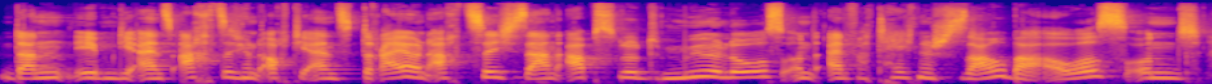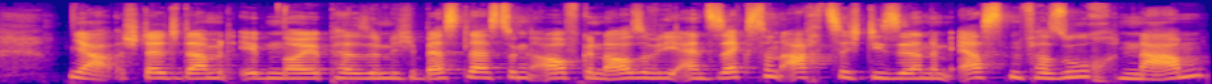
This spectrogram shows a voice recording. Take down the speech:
dann eben die 1,80 und auch die 1,83 sahen absolut mühelos und einfach technisch sauber aus. Und ja, stellte damit eben neue persönliche Bestleistungen auf, genauso wie die 1,86, die sie dann im ersten Versuch nahm.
